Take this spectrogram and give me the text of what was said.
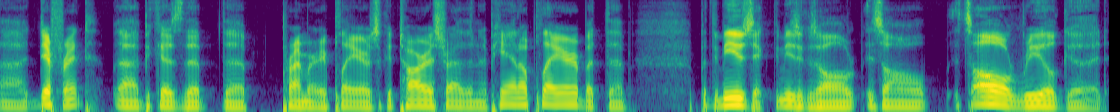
uh, different uh, because the the primary player is a guitarist rather than a piano player, but the but the music the music is all is all it's all real good.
